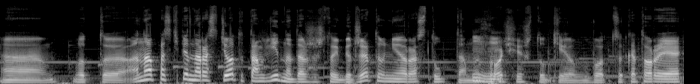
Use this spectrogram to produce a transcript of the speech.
вот uh, она постепенно растет, и там видно даже, что и бюджеты у нее растут, там mm-hmm. и прочие штуки, вот, которые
